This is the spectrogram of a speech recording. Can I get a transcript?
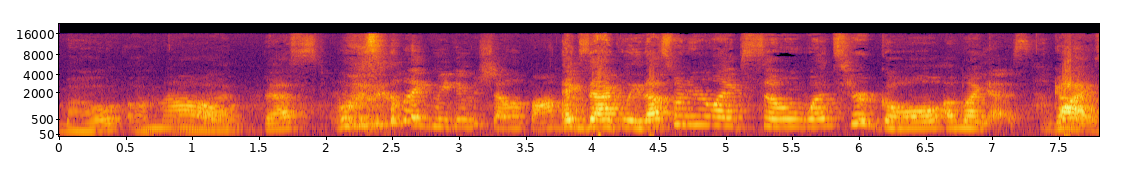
Mo, oh Mo. God, best. What was it like meeting Michelle Obama? Exactly. That's when you're like, so what's your goal? I'm like, Yes. guys,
